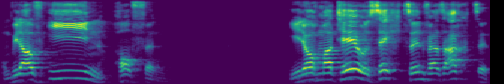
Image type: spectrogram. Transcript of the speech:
und will auf ihn hoffen. Jedoch Matthäus 16, Vers 18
